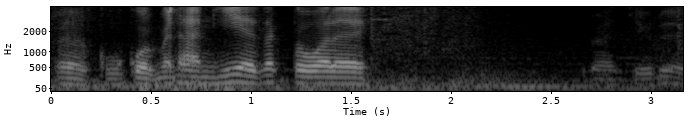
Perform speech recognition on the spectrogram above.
เออ กูกดไม่ทันเฮียสักตัวเลยแบนจิ้วด้วย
